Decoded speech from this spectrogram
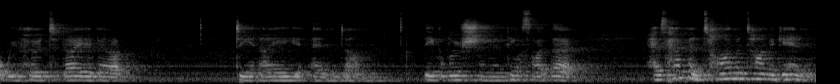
What we've heard today about DNA and um, evolution and things like that has happened time and time again.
